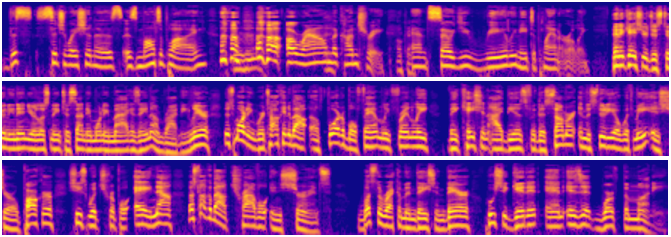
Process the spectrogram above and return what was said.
This situation is is multiplying around the country. Mm-hmm. Okay. And so you really need to plan early. And in case you're just tuning in, you're listening to Sunday Morning Magazine. I'm Rodney Lear. This morning, we're talking about affordable, family friendly vacation ideas for this summer. In the studio with me is Cheryl Parker. She's with AAA. Now, let's talk about travel insurance. What's the recommendation there? Who should get it? And is it worth the money?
